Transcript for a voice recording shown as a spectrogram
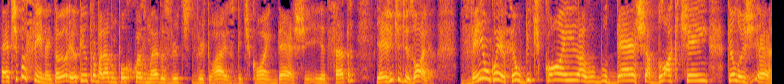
É tipo assim, né? Então eu, eu tenho trabalhado um pouco com as moedas virtuais, Bitcoin, Dash e etc. E aí a gente diz: olha, venham conhecer o Bitcoin, o Dash, a blockchain, teologia, é,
